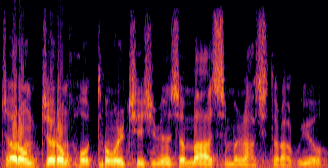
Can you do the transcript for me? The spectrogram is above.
쩌렁쩌렁 호통을 치시면서 말씀을 하시더라고요.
